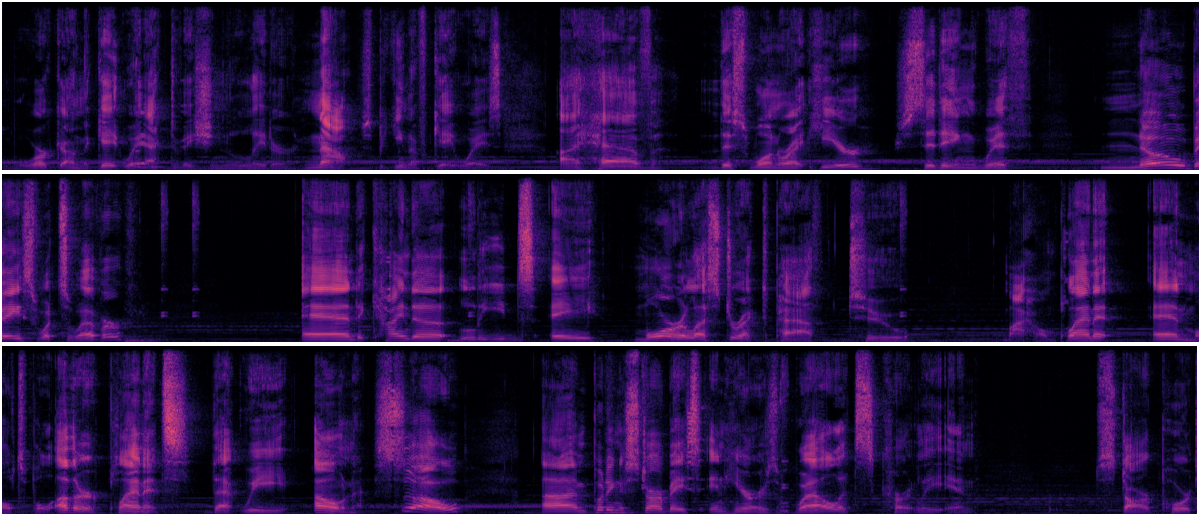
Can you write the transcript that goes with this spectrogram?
We'll work on the gateway activation later. Now, speaking of gateways, I have this one right here sitting with no base whatsoever. And it kind of leads a more or less direct path to my home planet and multiple other planets that we own. So, I'm putting a starbase in here as well. It's currently in starport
